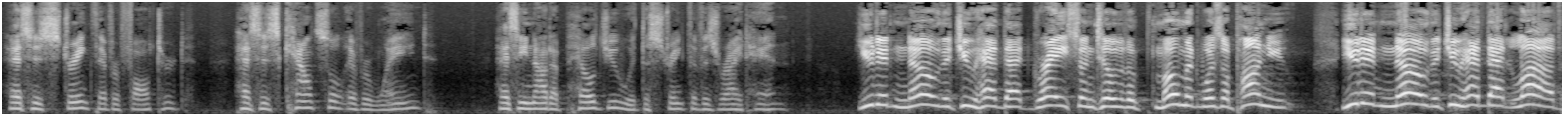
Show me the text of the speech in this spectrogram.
Has His strength ever faltered? Has His counsel ever waned? Has He not upheld you with the strength of His right hand? You didn't know that you had that grace until the moment was upon you. You didn't know that you had that love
